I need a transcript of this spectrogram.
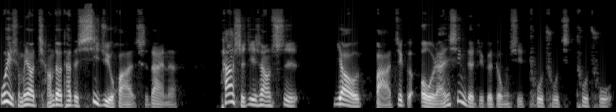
为什么要强调他的戏剧化时代呢？他实际上是要把这个偶然性的这个东西突出突出，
